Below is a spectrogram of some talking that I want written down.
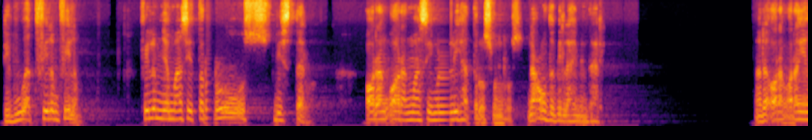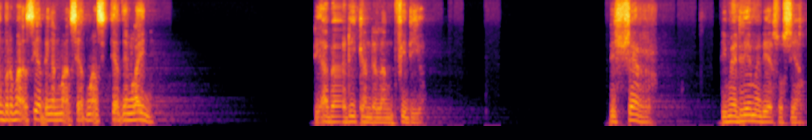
Dibuat film-film. Filmnya masih terus di setel. Orang-orang masih melihat terus-menerus. Na'udzubillah. Ada orang-orang yang bermaksiat dengan maksiat-maksiat yang lainnya. Diabadikan dalam video. Di-share di media-media sosial.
